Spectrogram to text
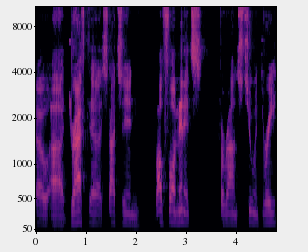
So, uh, draft uh, starts in about four minutes for rounds two and three.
